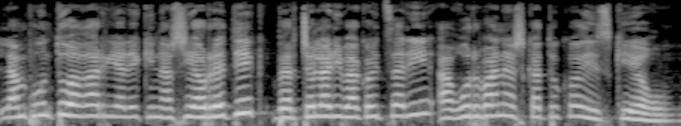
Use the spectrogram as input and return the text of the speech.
Lan puntu agarriarekin hasi aurretik, bertsolari bakoitzari agur bana eskatuko dizkiegu.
